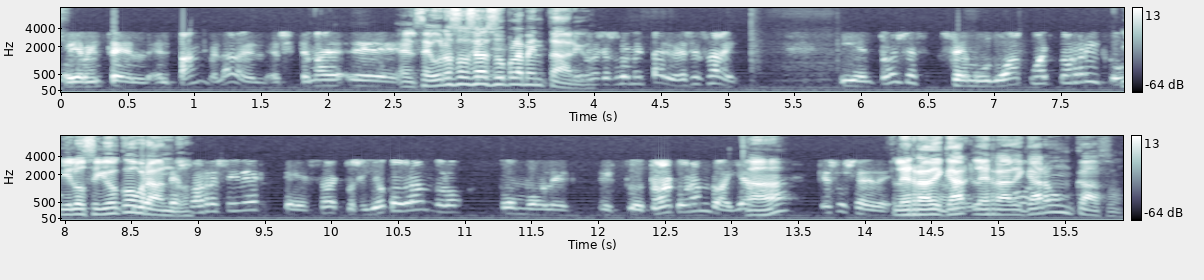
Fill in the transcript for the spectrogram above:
obviamente el, PAN, ¿verdad? El, sistema de, el Seguro Social Suplementario. El Seguro Suplementario, ese SAI. Y entonces se mudó a Puerto Rico. Y lo siguió cobrando. empezó a recibir, exacto, siguió cobrándolo como le estaba cobrando allá. ¿Qué sucede? Le, radicar, le radicaron un caso.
